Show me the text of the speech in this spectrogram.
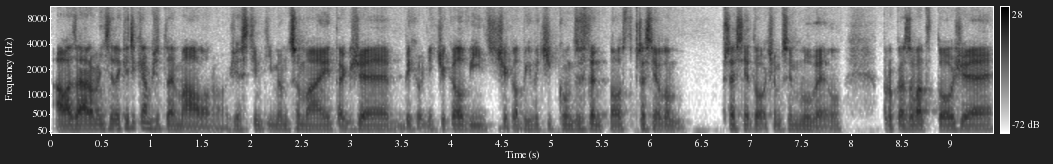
ale zároveň si taky říkám, že to je málo, no, že s tím týmem, co mají, takže bych od nich čekal víc, čekal bych větší konzistentnost, přesně o tom, přesně to, o čem jsi mluvil, prokazovat to, že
